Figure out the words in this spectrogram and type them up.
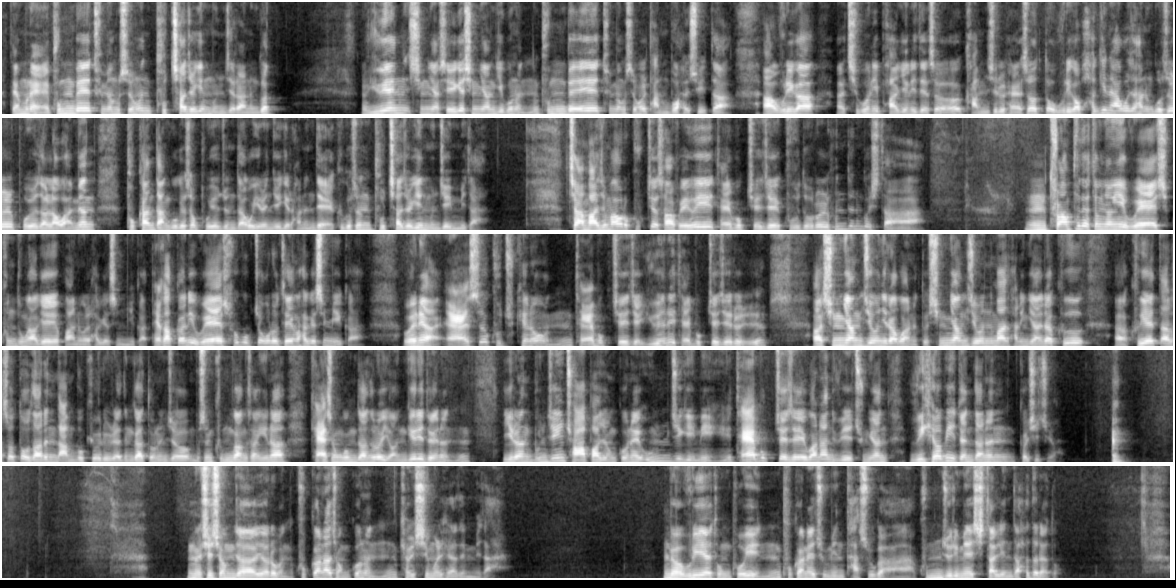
때문에 분배 투명성은 부차적인 문제라는 것. 유엔 식량 세계 식량 기구는 분배의 투명성을 담보할 수 있다. 아, 우리가 직원이 파견이 돼서 감시를 해서 또 우리가 확인하고자 하는 것을 보여달라고 하면 북한 당국에서 보여준다고 이런 얘기를 하는데 그것은 부차적인 문제입니다. 자, 마지막으로 국제사회의 대북 제재 구도를 흔드는 것이다. 음, 트럼프 대통령이 왜 시큰둥하게 반응을 하겠습니까? 백악관이 왜 소극적으로 대응하겠습니까? 왜냐, 애써 구축해놓은 대북 제재, 유엔의 대북 제재를 아, 식량 지원이라고 하는 또 식량 지원만 하는 게 아니라 그 아, 그에 따라서 또 다른 남북 교류라든가 또는 저 무슨 금강산이나 개성공단으로 연결이 되는 이런 문재인 좌파 정권의 움직임이 대북 제재에 관한 위에 중요한 위협이 된다는 것이죠. 음, 시청자 여러분, 국가나 정권은 결심을 해야 됩니다. 뭐, 우리의 동포인 북한의 주민 다수가 굶주림에 시달린다 하더라도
